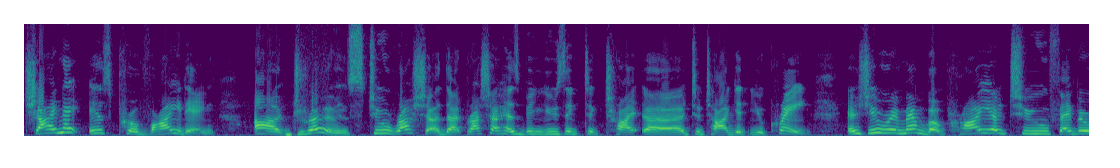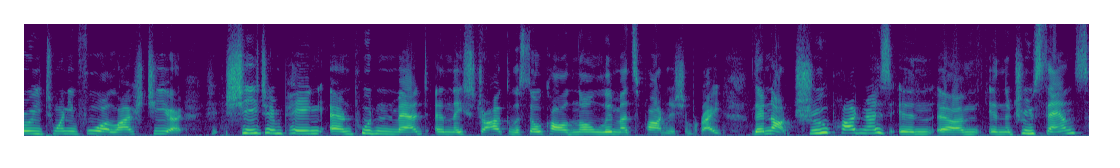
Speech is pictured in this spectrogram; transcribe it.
China is providing uh, drones to Russia that Russia has been using to try uh, to target Ukraine. As you remember, prior to February 24 last year, Xi Jinping and Putin met and they struck the so-called no limits partnership. Right? They're not true partners in um, in the true sense.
